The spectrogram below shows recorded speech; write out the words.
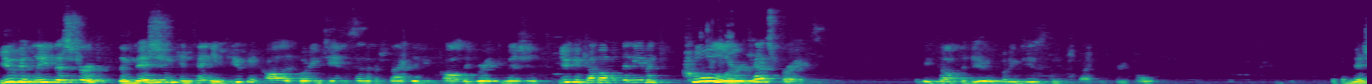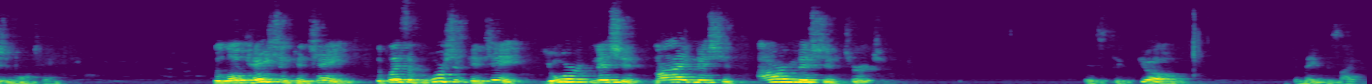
You could leave this church. The mission continues. You can call it putting Jesus into perspective. You can call it the Great Commission. You can come up with an even cooler catchphrase. It'd be tough to do. Putting Jesus into perspective is pretty cool. But the mission won't change. The location can change. The place of worship can change. Your mission, my mission, our mission, church, is to go to make disciples.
